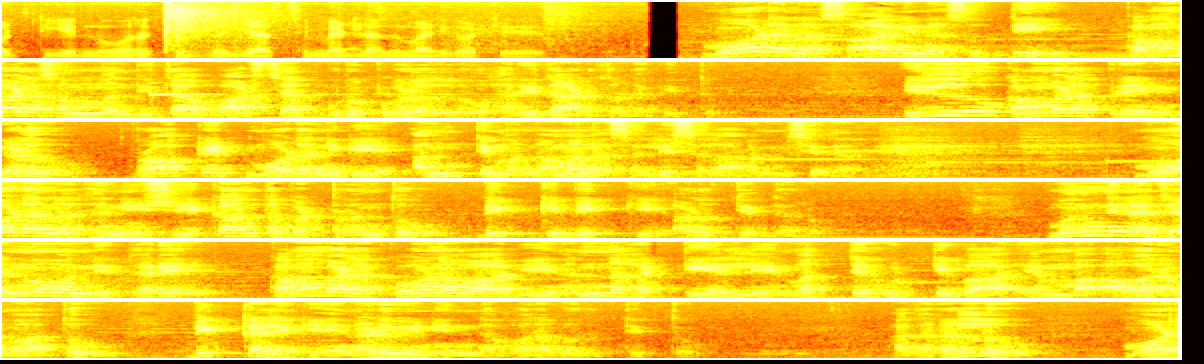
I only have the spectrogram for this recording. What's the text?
ಒಟ್ಟಿಗೆ ನೂರಕ್ಕಿಂತಲೂ ಜಾಸ್ತಿ ಮೆಡ್ಲನ್ನು ಮಾಡಿಕೊಟ್ಟಿದೆ ಮೋಡನ ಸಾವಿನ ಸುದ್ದಿ ಕಂಬಳ ಸಂಬಂಧಿತ ವಾಟ್ಸ್ಆಪ್ ಗ್ರೂಪ್ಗಳಲ್ಲೂ ಹರಿದಾಡತೊಡಗಿತ್ತು. ಇಲ್ಲೂ ಕಂಬಳ ಪ್ರೇಮಿಗಳು ರಾಕೆಟ್ ಮೋಡನಿಗೆ ಅಂತಿಮ ನಮನ ಸಲ್ಲಿಸಲಾರಂಭಿಸಿದರು. ಮೋಡನ ಧನಿ ಶ್ರೀಕಾಂತ ಭಟ್ರಂತೂ ಬಿಕ್ಕಿ ಬಿಕ್ಕಿ ಅಳುತ್ತಿದ್ದರು. ಮುಂದಿನ ಜನ್ಮವೊಂದಿದ್ದರೆ ಕಂಬಳ ಕೋಣವಾಗಿ ನನ್ನ ಹಟ್ಟಿಯಲ್ಲಿ ಮತ್ತೆ ಹುಟ್ಟಿಬಾ ಎಂಬ ಅವರ ಮಾತು ಬಿಕ್ಕಳಿಕೆಯ ನಡುವಿನಿಂದ ಹೊರಬರುತ್ತಿತ್ತು. ಅದರಲ್ಲೂ, ಮೋಡ,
